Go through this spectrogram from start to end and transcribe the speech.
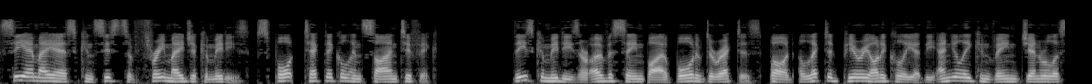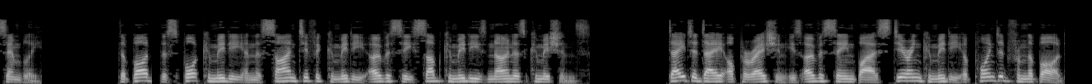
CMAS consists of three major committees, sport, technical and scientific. These committees are overseen by a board of directors (BOD) elected periodically at the annually convened General Assembly. The BOD, the Sport Committee and the Scientific Committee oversee subcommittees known as commissions. Day-to-day -day operation is overseen by a steering committee appointed from the BOD.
